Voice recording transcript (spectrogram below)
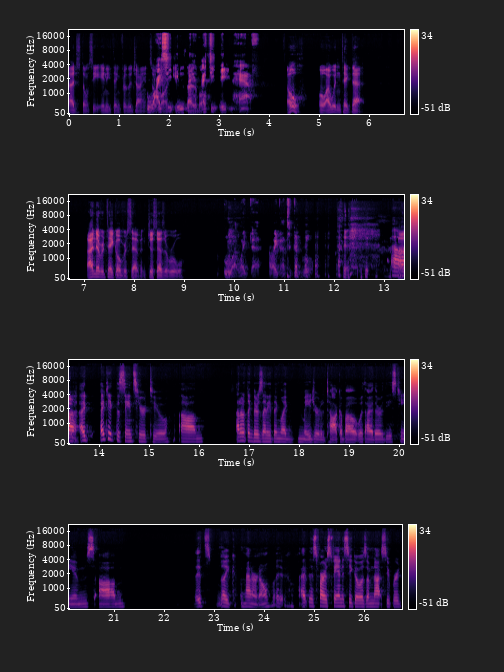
I just don't see anything for the Giants. Ooh, so I see eight. side of the I see eight and a half. Oh, oh, I wouldn't take that. I never take over seven, just as a rule. Ooh, I like that. I like that's a good rule. Uh, Um, I I take the Saints here too. Um, I don't think there's anything like major to talk about with either of these teams. Um, it's like I don't know. As far as fantasy goes, I'm not super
